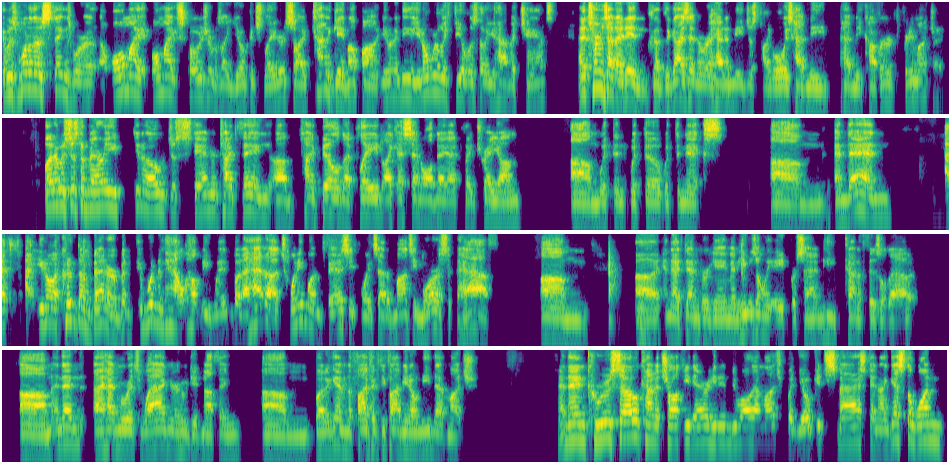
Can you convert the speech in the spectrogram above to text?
it was one of those things where all my all my exposure was like Jokic later, so I kind of gave up on. You know what I mean? You don't really feel as though you have a chance, and it turns out I didn't because the guys that were ahead of me just like always had me had me covered pretty much. But it was just a very you know just standard type thing, uh, type build. I played like I said all day. I played Trae Young um, with the with the with the Knicks, um, and then I, I, you know, I could have done better, but it wouldn't have helped, me win. But I had uh, 21 fantasy points out of Monte Morris at the half um, uh, in that Denver game, and he was only 8%. He kind of fizzled out. Um, and then I had Moritz Wagner, who did nothing. Um, but again, in the 555, you don't need that much. And then Caruso, kind of chalky there. He didn't do all that much, but Jokic smashed. And I guess the one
